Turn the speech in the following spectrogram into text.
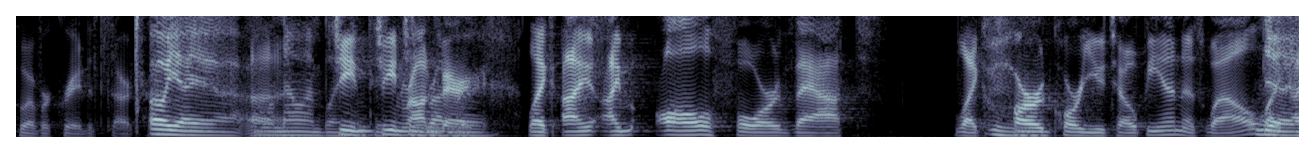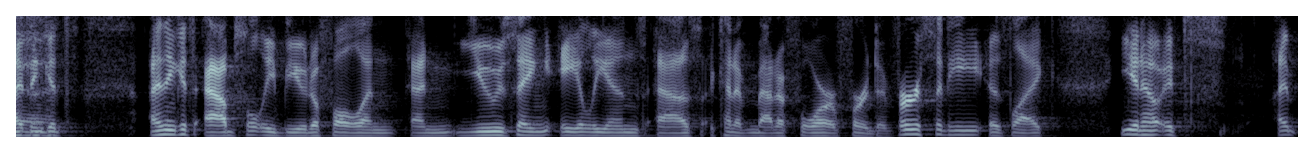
Whoever created Star Trek. Oh yeah, yeah. yeah. oh, now I'm blanking. Gene too. Gene Roddenberry. Like I I'm all for that like hardcore utopian as well. Like. Yeah, I think yeah. it's I think it's absolutely beautiful and and using aliens as a kind of metaphor for diversity is like you know it's I'm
